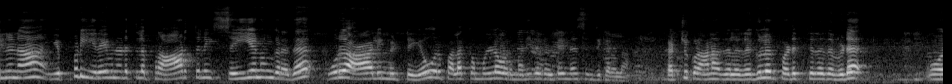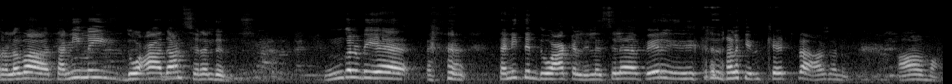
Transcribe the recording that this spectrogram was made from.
என்னன்னா எப்படி இறைவனிடத்துல பிரார்த்தனை செய்யணுங்கிறத ஒரு ஆலிமிட்டையோ ஒரு பழக்கமுள்ள ஒரு மனிதர்கள்ட்ட என்ன செஞ்சுக்கிறலாம் கற்றுக்கலாம் ஆனால் அதில் ரெகுலர் படுத்துறதை விட ஓரளவா தனிமை துவா தான் சிறந்தது. உங்களுடைய தனித்தன் துவாக்கள் இல்லை சில பேர் இருக்கிறதுனால இது கேட்டு தான் ஆகணும். ஆமாம்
